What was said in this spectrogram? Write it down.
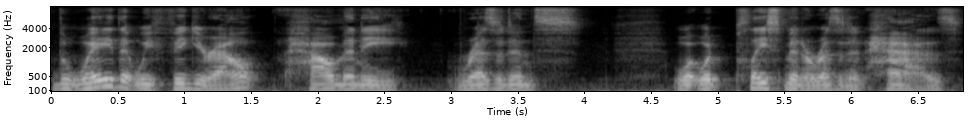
the way that we figure out how many residents, what, what placement a resident has,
